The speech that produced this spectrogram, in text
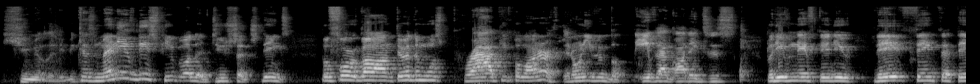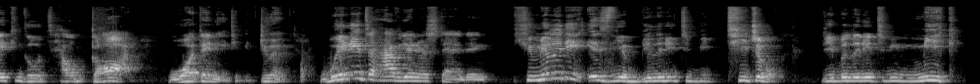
humility because many of these people that do such things before God, they're the most proud people on earth. They don't even believe that God exists. But even if they do, they think that they can go tell God what they need to be doing. We need to have the understanding humility is the ability to be teachable, the ability to be meek,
